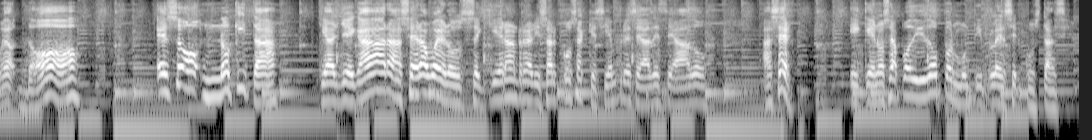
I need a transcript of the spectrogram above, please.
well, no. Eso no quita que al llegar a ser abuelos se quieran realizar cosas que siempre se ha deseado hacer y que no se ha podido por múltiples circunstancias.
